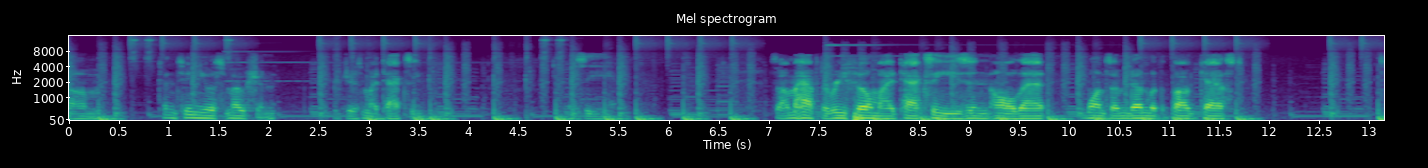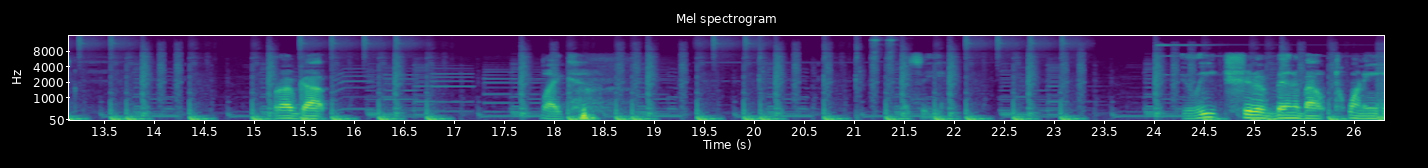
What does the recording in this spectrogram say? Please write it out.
um continuous motion which is my taxi. Let's see. So I'm gonna have to refill my taxis and all that once I'm done with the podcast. But I've got like Elite should have been about 20.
